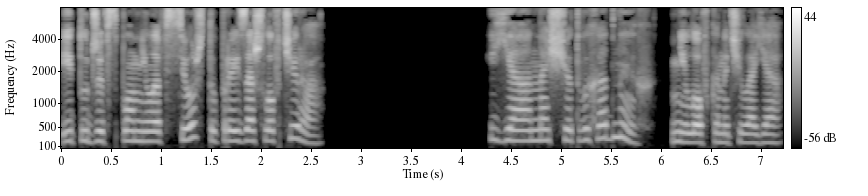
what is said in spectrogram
и тут же вспомнила все, что произошло вчера. «Я насчет выходных», — неловко начала я.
